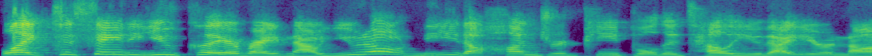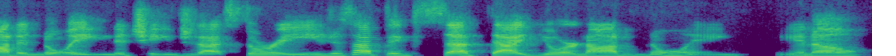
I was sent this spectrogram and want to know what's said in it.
like to say to you, Claire, right now, you don't need a hundred people to tell you that you're not annoying to change that story. You just have to accept that you're not annoying, you know?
